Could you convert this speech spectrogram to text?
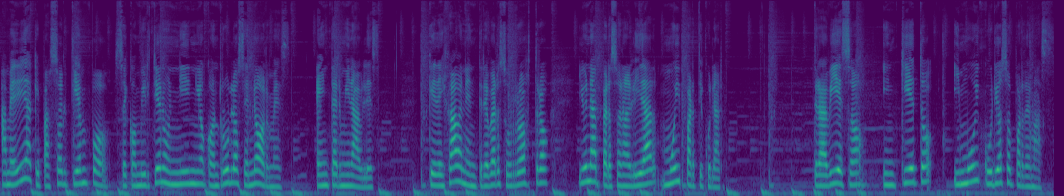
A medida que pasó el tiempo, se convirtió en un niño con rulos enormes e interminables, que dejaban entrever su rostro y una personalidad muy particular travieso, inquieto y muy curioso por demás.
